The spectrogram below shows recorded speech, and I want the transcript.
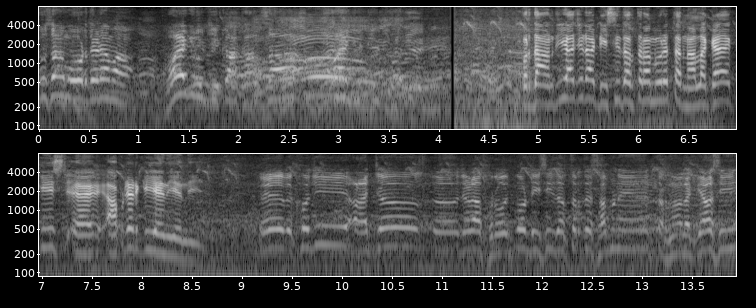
ਤੁਸਾਂ ਮੋੜ ਦੇਣਾ ਵਾ। ਵਾਹਿਗੁਰੂ ਜੀ ਕਾ ਖਾਲਸਾ, ਵਾਹਿਗੁਰੂ ਜੀ ਕੀ ਫਤਿਹ। ਪ੍ਰਧਾਨ ਜੀ ਆ ਜਿਹੜਾ ਡੀਸੀ ਦਫ਼ਤਰਾਂ ਮੂਰੇ ਧਰਨਾ ਲੱਗਾ ਹੈ, ਕਿ ਅਪਡੇਟ ਕੀ ਜਾਂਦੀ ਜਾਂਦੀ ਇਹ ਵੇਖੋ ਜੀ, ਅੱਜ ਜਿਹੜਾ ਫਿਰੋਜ਼ਪੁਰ ਡੀਸੀ ਦਫ਼ਤਰ ਦੇ ਸਾਹਮਣੇ ਧਰਨਾ ਲੱਗਿਆ ਸੀ,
